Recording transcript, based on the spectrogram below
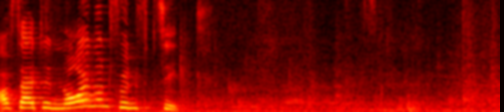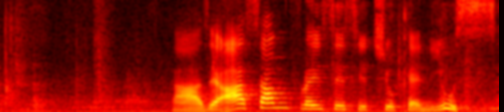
auf Seite 59. Ah, there are some phrases which you can use.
